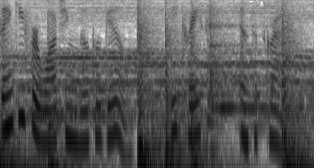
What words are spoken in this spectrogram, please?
Thank you for watching Local Guild. Be crazy and subscribe.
